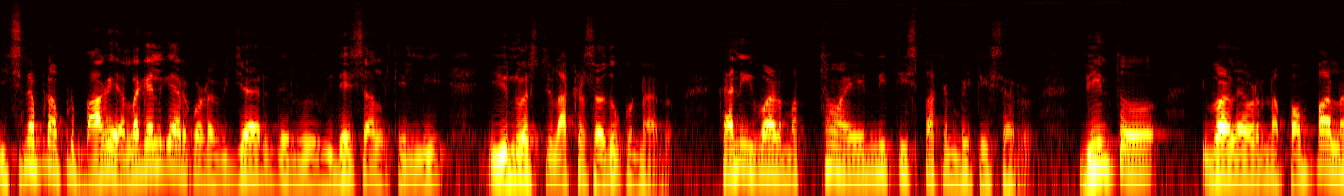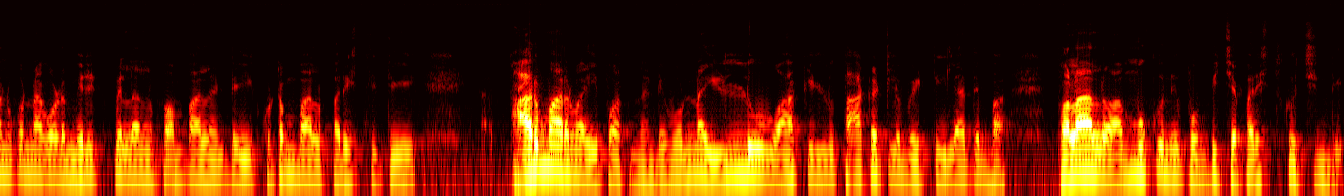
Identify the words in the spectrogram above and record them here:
ఇచ్చినప్పుడు అప్పుడు బాగా వెళ్ళగలిగారు కూడా విద్యార్థులు విదేశాలకు వెళ్ళి యూనివర్సిటీలు అక్కడ చదువుకున్నారు. కానీ ఇవాళ మొత్తం అవన్నీ తీసి పక్కన పెట్టేశారు. దీంతో ఇవాళ ఎవరన్నా పంపాలనుకున్నా కూడా మెరిట్ పిల్లల్ని పంపాలంటే ఈ కుటుంబాల పరిస్థితి తారుమారం అయిపోతుందండి. ఉన్న ఇళ్ళు వాకిళ్ళు తాకట్లు పెట్టి లేకపోతే బ పొలాలు అమ్ముకుని పంపించే పరిస్థితికి వచ్చింది.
